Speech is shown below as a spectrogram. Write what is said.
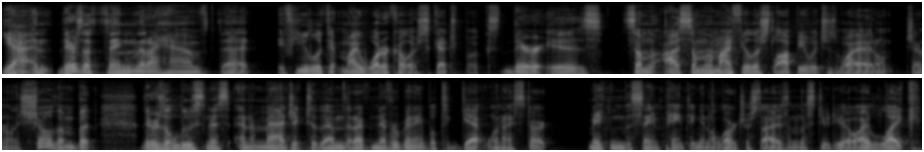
Yeah, and there's a thing that I have that if you look at my watercolor sketchbooks, there is some uh, some of them I feel are sloppy, which is why I don't generally show them. But there's a looseness and a magic to them that I've never been able to get when I start making the same painting in a larger size in the studio. I like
